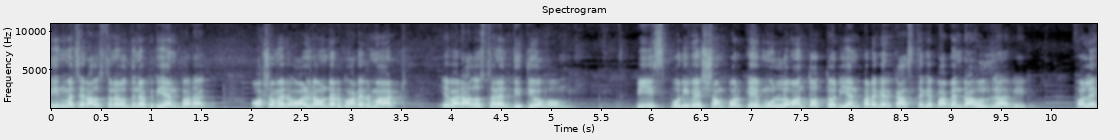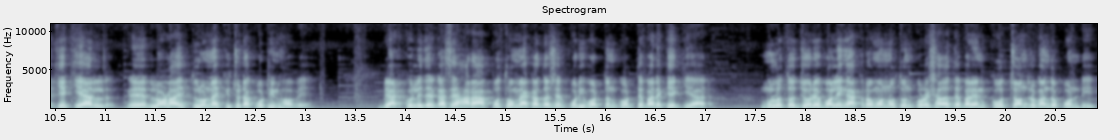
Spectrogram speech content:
তিন ম্যাচে রাজস্থানের অধিনায়ক রিয়ান পারাগ। অসমের অলরাউন্ডার ঘরের মাঠ, এবার রাজস্থানের দ্বিতীয় হোম। পিস পরিবেশ সম্পর্কে মূল্যবান তথ্য রিয়ান পারাগের কাছ থেকে পাবেন রাহুল দ্রাবিড়। ফলে কেকেআর এর লড়াই তুলনায় কিছুটা কঠিন হবে। বিরাট কোহলিদের কাছে হারা প্রথম একাদশের পরিবর্তন করতে পারে কেকেআর। মূলত জোরে বোলিং আক্রমণ নতুন করে সাজাতে পারেন কোচ চন্দ্রকান্ত পণ্ডিত।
